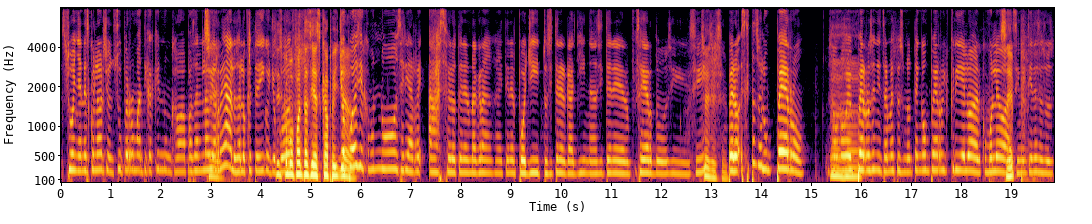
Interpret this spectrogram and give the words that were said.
sueñan es con la versión súper romántica que nunca va a pasar en la Sí. vida real. O sea, lo que te digo, yo Sí, es puedo, como fantasía escape y yo ya. puedo decir como, no, sería re áspero tener una granja y tener pollitos y tener gallinas y tener cerdos y, ¿sí? Sí, sí, sí. Pero es que tan solo un perro. O sea, uno ve perros en Instagram, pues uno tenga un perro y críelo a ver cómo le va. Sí. Si me entiendes? Eso es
